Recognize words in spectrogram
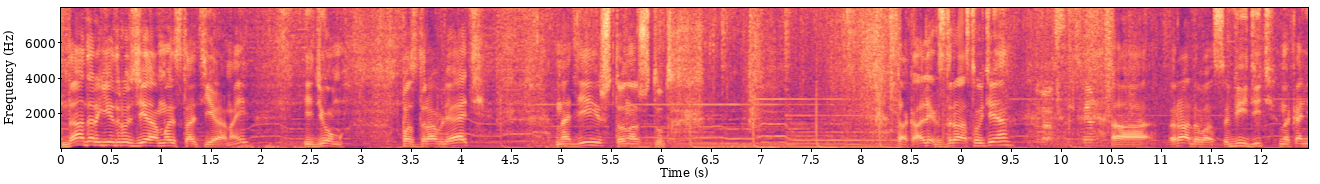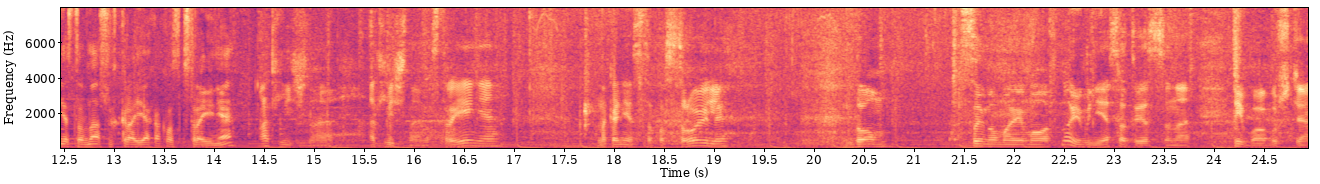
Да, дорогие друзья, мы с Татьяной идем поздравлять. Надеюсь, что нас ждут. Так, Олег, здравствуйте. Здравствуйте. А, рада вас видеть, наконец-то, в наших краях. Как у вас настроение? Отличное, отличное настроение. Наконец-то построили дом сыну моему, ну и мне, соответственно, и бабушке.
